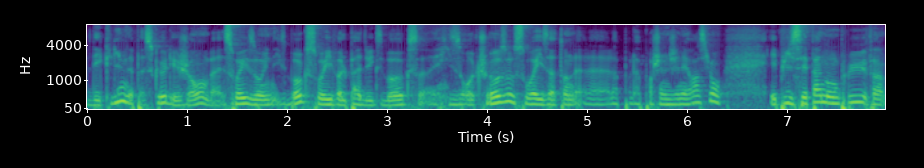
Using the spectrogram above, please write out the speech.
déclinent parce que les gens, bah, soit ils ont une Xbox, soit ils veulent pas de Xbox, ils ont autre chose, soit ils attendent la, prochaine génération. Et puis c'est pas non plus, enfin,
